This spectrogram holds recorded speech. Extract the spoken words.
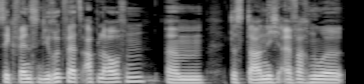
Sequenzen, die rückwärts ablaufen, ähm, dass da nicht einfach nur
